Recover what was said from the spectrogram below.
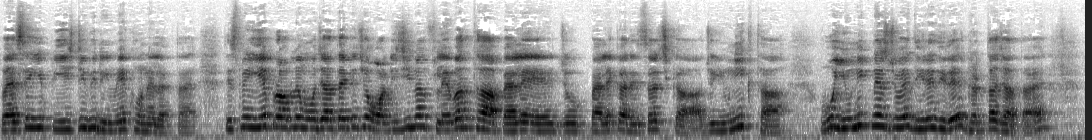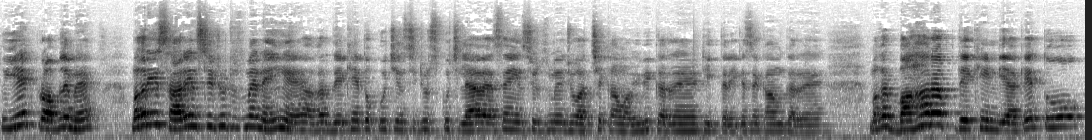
तो ऐसे ये पीएचडी भी रीमेक होने लगता है। तो इसमें ये प्रॉब्लम हो जाता है कि जो ओरिजिनल फ्लेवर था पहले, जो पहले का रिसर्च का, जो यूनिक था, वो यूनिकनेस जो है धीरे धीरे घटता जाता है। तो ये एक प्रॉब्लम है, मगर ये सारे इंस्टीट्यूट में नहीं है। अगर देखें तो कुछ इंस्टीट्यूट्स कुछ लैब ऐसे हैं इंस्टीट्यूट में जो अच्छे काम अभी भी कर रहे हैं, ठीक तरीके से काम कर रहे हैं। मगर बाहर आप देखें इंडिया के तो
